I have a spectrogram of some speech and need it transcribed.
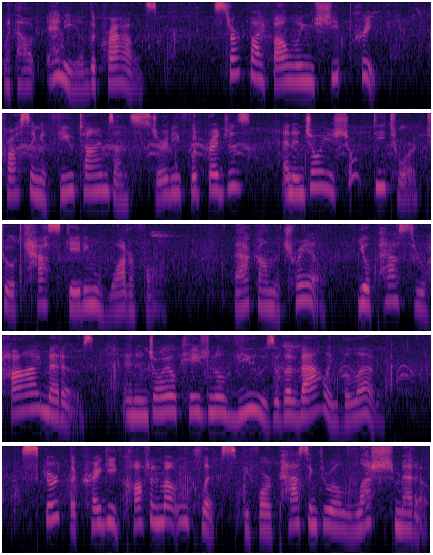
without any of the crowds. Start by following Sheep Creek, crossing a few times on sturdy footbridges, and enjoy a short detour to a cascading waterfall. Back on the trail, you'll pass through high meadows and enjoy occasional views of the valley below. Skirt the craggy Coffin Mountain cliffs before passing through a lush meadow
